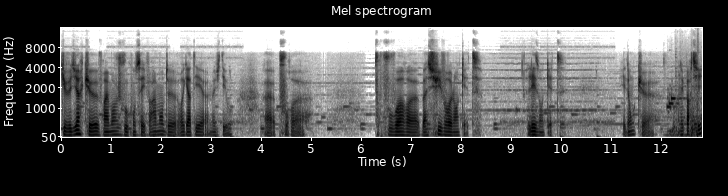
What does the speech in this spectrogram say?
Ce qui veut dire que vraiment je vous conseille vraiment de regarder euh, ma vidéo euh, pour, euh, pour pouvoir bah, suivre l'enquête. Les enquêtes. Et donc on est parti.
